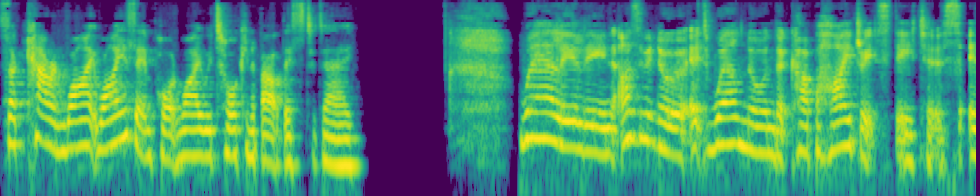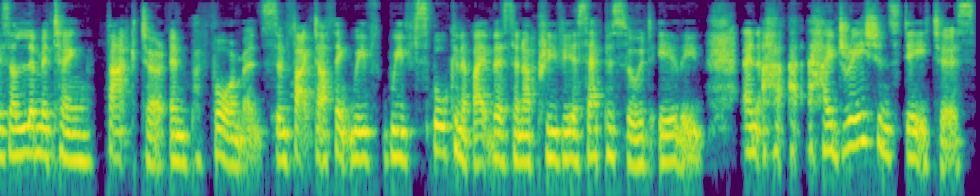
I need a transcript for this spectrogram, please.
so Karen, why why is it important? Why are we talking about this today? Well, Aileen, as we know, it's well known that carbohydrate status is a limiting factor in performance. In fact, I think we've we've spoken about this in a previous episode, Aileen. And h- hydration status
